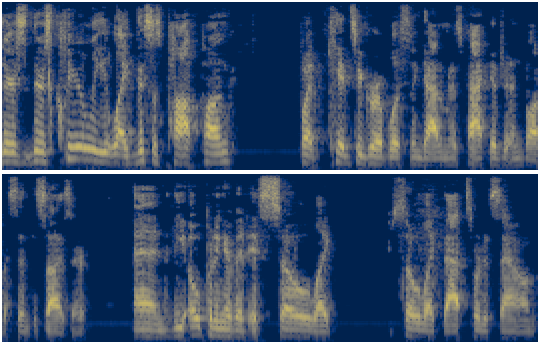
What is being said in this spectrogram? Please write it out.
there's there's clearly like this is pop punk, but kids who grew up listening to Atom and his package and bought a synthesizer. And the opening of it is so like so like that sort of sound.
